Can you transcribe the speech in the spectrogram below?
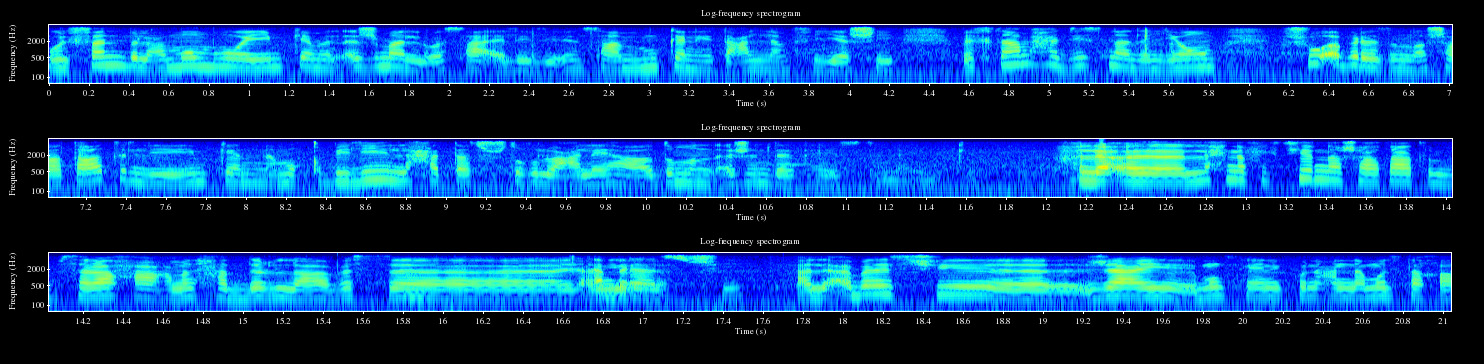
والفن بالعموم هو يمكن من أجمل الوسائل اللي الإنسان ممكن يتعلم فيها شيء بختام حديثنا لليوم شو أبرز النشاطات اللي يمكن مقبلين لحتى تشتغلوا عليها ضمن أجندة هاي السنة يمكن هلا آه، نحن في كثير نشاطات بصراحة عم نحضر لها بس آه، يعني أبرز شيء هلا أبرز شيء آه، جاي ممكن يكون عندنا ملتقى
